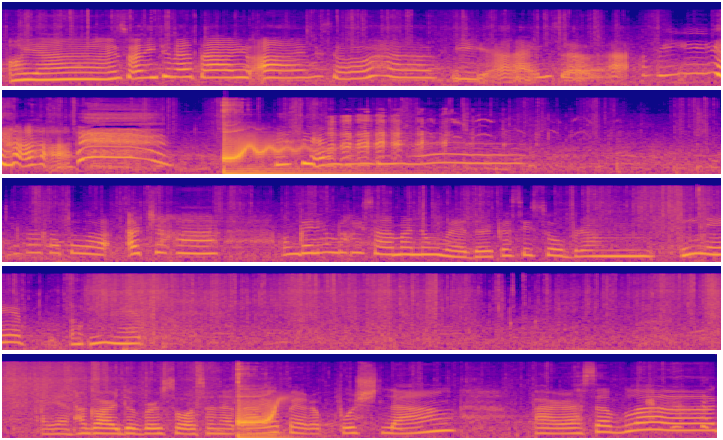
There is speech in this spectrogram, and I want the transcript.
Oh, yan. So, andito na tayo. I'm so happy. I'm so happy. Kasi ang. Nakakatuwa. At saka, ang galing makisama ng weather kasi sobrang init. Ang init. Ayan, Hagardo Versosa na tayo pero push lang para sa vlog.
